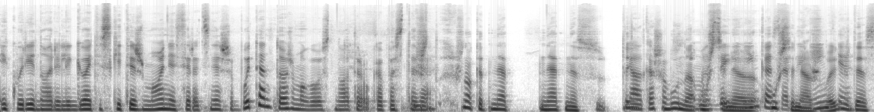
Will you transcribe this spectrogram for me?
į kurį nori lygiuotis kiti žmonės ir atsineša būtent to žmogaus nuotrauką pas tave. Žinau, kad net net nesu. Tai Gal kažkoks būna užsienio, užsienio žvaigždės.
